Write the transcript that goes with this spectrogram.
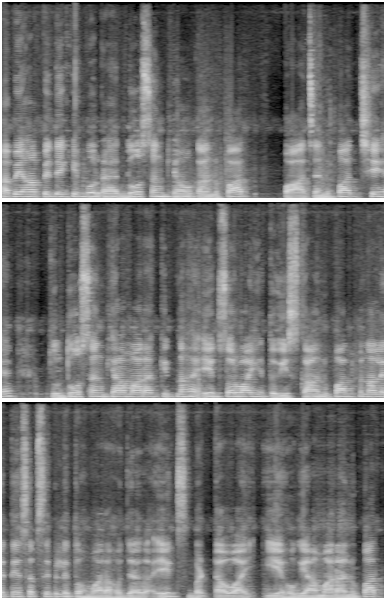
अब यहाँ पे देखिए, बोल रहा है दो संख्याओं का अनुपात पाँच अनुपात छह है तो दो संख्या हमारा कितना है? एक्स और वाई है तो इसका अनुपात बना लेते हैं सबसे पहले तो हमारा हो जाएगा एक्स बट्टा वाई। ये हो गया हमारा अनुपात।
